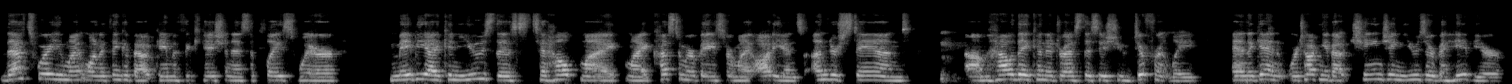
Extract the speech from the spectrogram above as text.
that's where you might want to think about gamification as a place where maybe I can use this to help my, my customer base or my audience understand um, how they can address this issue differently. And again, we're talking about changing user behavior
